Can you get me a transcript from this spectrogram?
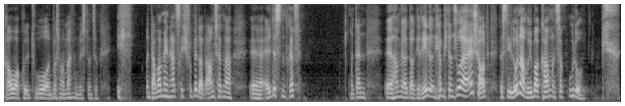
Trauerkultur und was man machen müsste und so. Ich, und da war mein Herz richtig verbittert. Abends hatten wir äh, Ältestentreff. Und dann äh, haben wir da geredet und ich habe mich dann so eräschert, dass die Lona rüberkam und sagt, Udo, pff,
